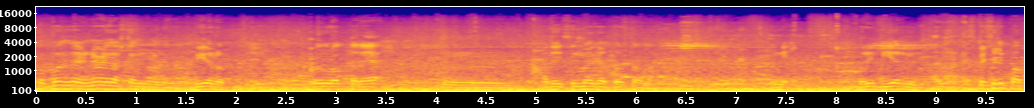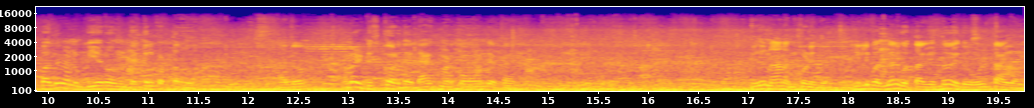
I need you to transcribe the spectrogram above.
ಪಬ್ಬು ಅಂದರೆ ಎಣ್ಣೆ ಹೊಡೆದು ಅಷ್ಟೇ ಅಂದ್ಕೊಂಡಿದ್ದೆ ಬಿಯರು ಹುಡುಗರು ಹೋಗ್ತಾರೆ. ಅದೇ ಸಿನಿಮಾಗೆ ಅದು ತೋರಿಸ್ತಾರಲ್ಲ ಹಂಗೆ. ಬರೀ ಬಿಯರ್ ಎಸ್ಪೆಷಲಿ ಪಪ್ಪ ಅಂದರೆ ನಾನು ಬಿಯರ್ ಒಂದು ಬೆಕ್ಕಲ್ಲಿ ಕೊಡ್ತಾರಲ್ಲ. ಅದು ಆಮೇಲೆ ಡಿಸ್ಕೋ ಇರ್ತದೆ ಡ್ಯಾನ್ಸ್ ಮಾಡ್ಕೊಂಡು ಇರ್ತಾರೆ. ಇದು ನಾನು ಅಂದ್ಕೊಂಡಿದ್ದೆ ಇಲ್ಲಿ ಬಂದಮೇಲೆ ಗೊತ್ತಾಗಿದ್ದು ಇದು ಉಲ್ಟಾ ಇದೆ.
